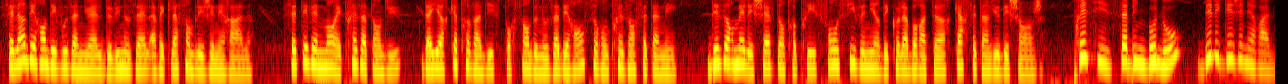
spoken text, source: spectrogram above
C'est l'un des rendez-vous annuels de l'UNOZEL avec l'Assemblée générale. Cet événement est très attendu, d'ailleurs 90% de nos adhérents seront présents cette année. Désormais les chefs d'entreprise font aussi venir des collaborateurs car c'est un lieu d'échange. Précise Sabine Bonneau, déléguée générale.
